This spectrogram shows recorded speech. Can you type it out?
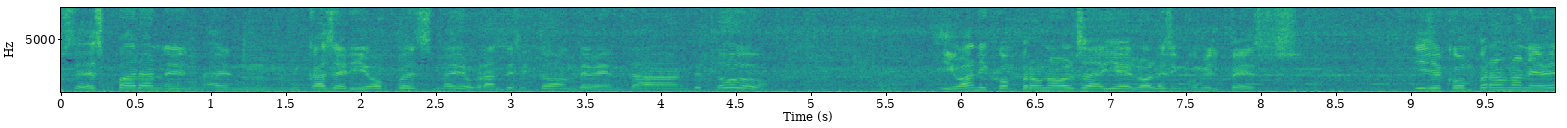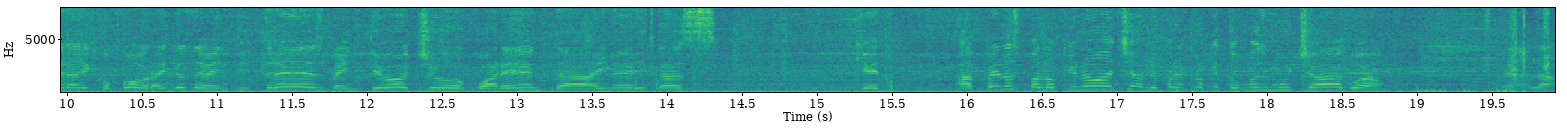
Ustedes paran en, un caserío pues medio grandecito donde vendan de todo. Y van y compran una bolsa de hielo, vale 5 mil pesos. Y se compran una nevera de copor. Hay desde 23, 28, 40. Hay neveritas que apenas para lo que uno va a echar. Yo por ejemplo que tomo es mucha agua. Véala.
